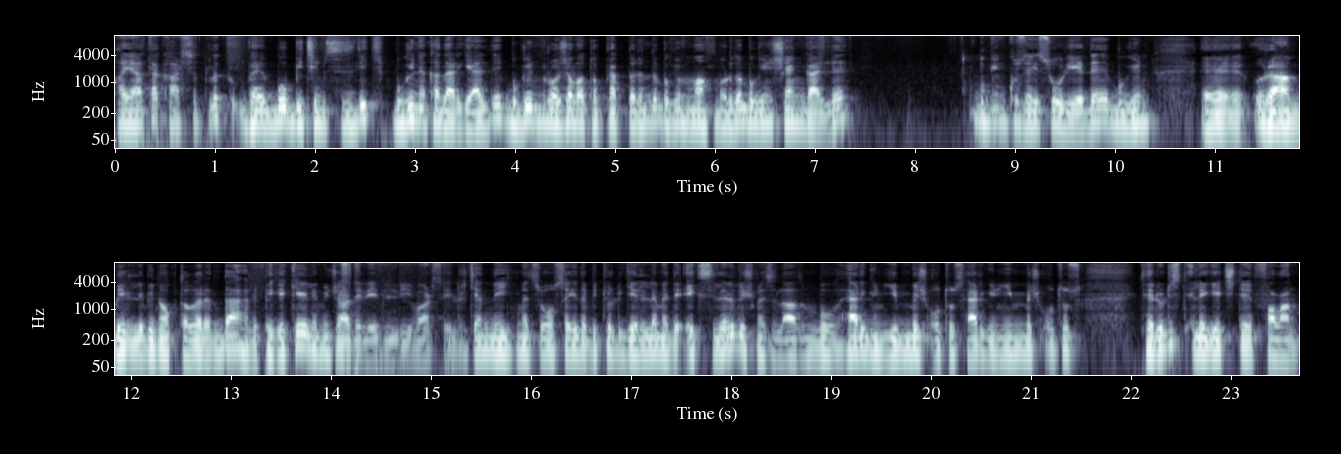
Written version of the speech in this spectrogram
hayata karşıtlık ve bu biçimsizlik bugüne kadar geldi. Bugün Rojava topraklarında, bugün Mahmur'da, bugün Şengal'de, bugün Kuzey Suriye'de, bugün e, Irak'ın belirli bir noktalarında hani PKK ile mücadele edildiği varsayılırken ne hikmetse o sayı da bir türlü gerilemedi. Eksilere düşmesi lazım. Bu her gün 25-30, her gün 25-30 terörist ele geçti falan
